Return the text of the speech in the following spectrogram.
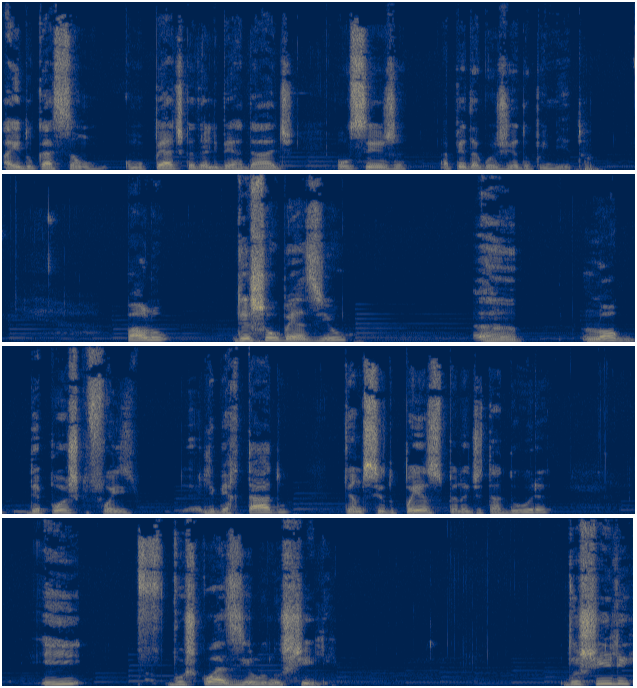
a educação como prática da liberdade, ou seja, a pedagogia do oprimido. Paulo deixou o Brasil uh, logo depois que foi libertado, tendo sido preso pela ditadura, e buscou asilo no Chile. Do Chile,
